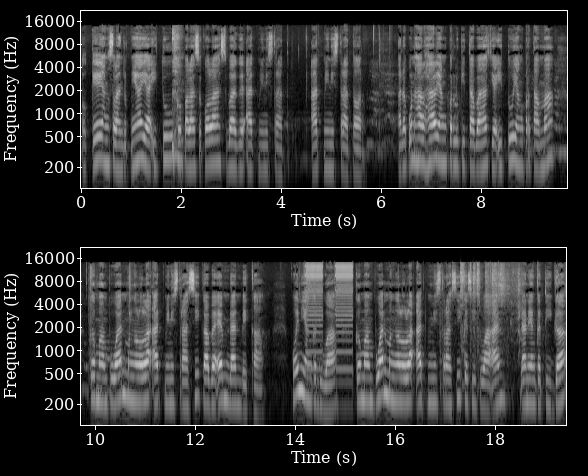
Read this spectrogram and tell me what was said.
Oke, yang selanjutnya yaitu kepala sekolah sebagai administrator. administrator. Adapun hal-hal yang perlu kita bahas yaitu yang pertama, kemampuan mengelola administrasi KBM dan BK. Poin yang kedua, kemampuan mengelola administrasi kesiswaan dan yang ketiga,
